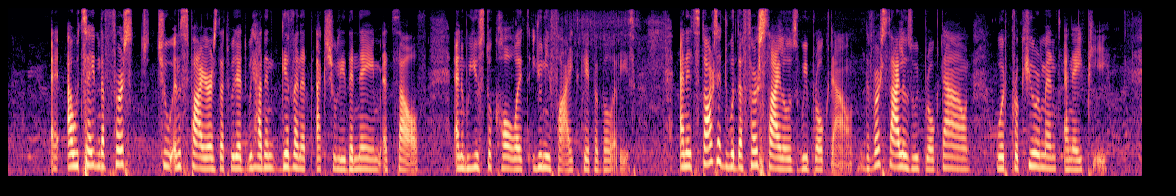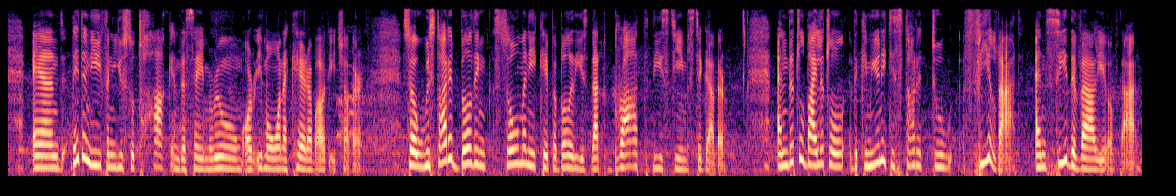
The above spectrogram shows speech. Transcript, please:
I would say in the first two Inspires that we did, we hadn't given it actually the name itself, and we used to call it unified capabilities. And it started with the first silos we broke down. The first silos we broke down were procurement and AP. And they didn't even used to talk in the same room or even want to care about each other. So we started building so many capabilities that brought these teams together. And little by little, the community started to feel that and see the value of that.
